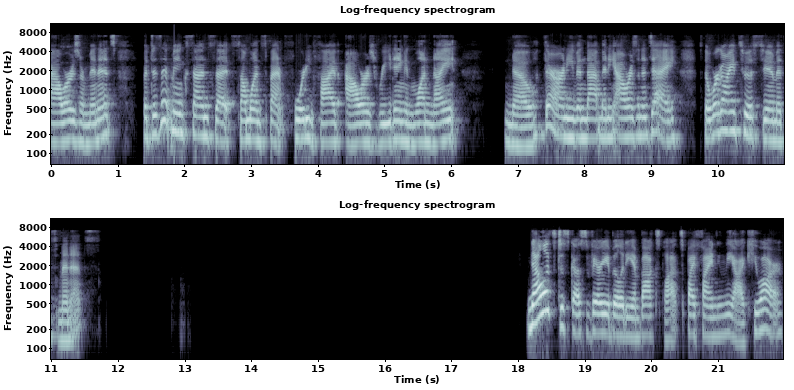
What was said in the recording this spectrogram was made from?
hours or minutes. But does it make sense that someone spent 45 hours reading in one night? No, there aren't even that many hours in a day, so we're going to assume it's minutes. Now let's discuss variability in box plots by finding the IQR.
